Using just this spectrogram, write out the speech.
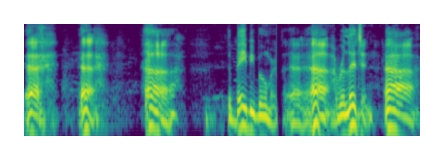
Uh, uh, uh, uh the baby boomers, uh, uh, religion. Uh,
